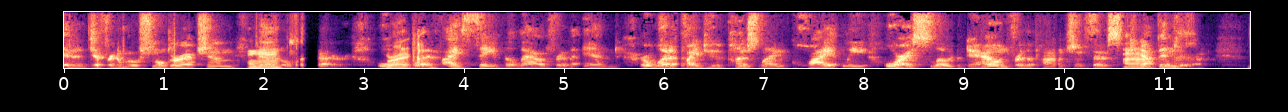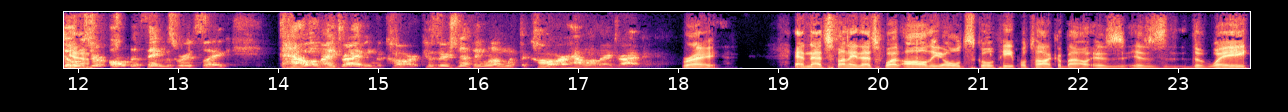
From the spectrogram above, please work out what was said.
in a different emotional direction then Mhm. it'll work better or Right. what if i save the loud for the end or what if i do the punchline quietly or i slow down for the punch instead of speed Uh-huh. up into it those are all the things where it's like how am i driving the car because there's nothing wrong with the car how am i driving it Right. and that's funny. That's what all the old school people talk about is is the way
